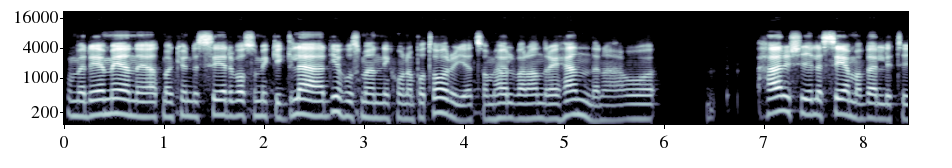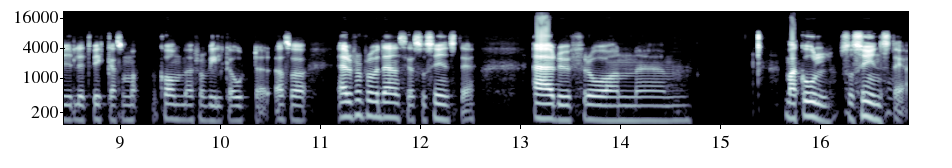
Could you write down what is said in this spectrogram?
Och med det menar jag att man kunde se det var så mycket glädje hos människorna på torget som höll varandra i händerna. Och här i Chile ser man väldigt tydligt vilka som kommer från vilka orter. Alltså, är du från Providencia så syns det. Är du från um, Macul så syns det.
